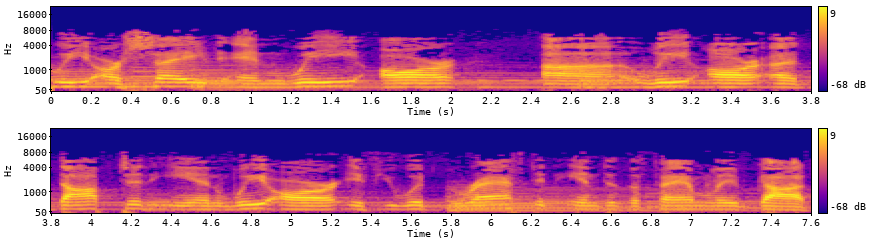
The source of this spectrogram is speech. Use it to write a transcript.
we are saved and we are uh, we are adopted in, we are, if you would, grafted into the family of God.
